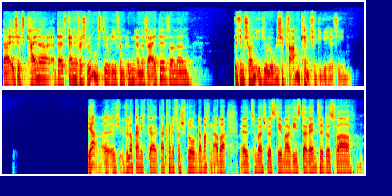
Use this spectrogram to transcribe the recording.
da ist jetzt keiner, da ist keine Verschwörungstheorie von irgendeiner Seite, sondern das sind schon ideologische Grabenkämpfe, die wir hier sehen. Ja, äh, ich will auch gar nicht gar, gar keine Verschwörung da machen, aber äh, zum Beispiel das Thema Riester-Rente, das war,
